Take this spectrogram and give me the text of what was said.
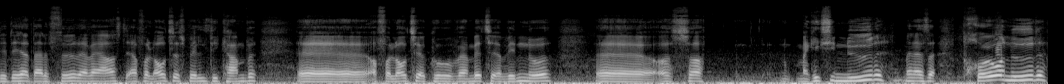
det er det her, der er det fede ved at være også, det er at få lov til at spille de kampe, øh, og få lov til at kunne være med til at vinde noget. Øh, og så, man kan ikke sige nyde det, men altså prøve at nyde det,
